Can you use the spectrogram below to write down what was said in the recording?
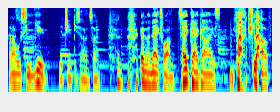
and I will see you, you cheeky so and so, in the next one. Take care, guys. Much love.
